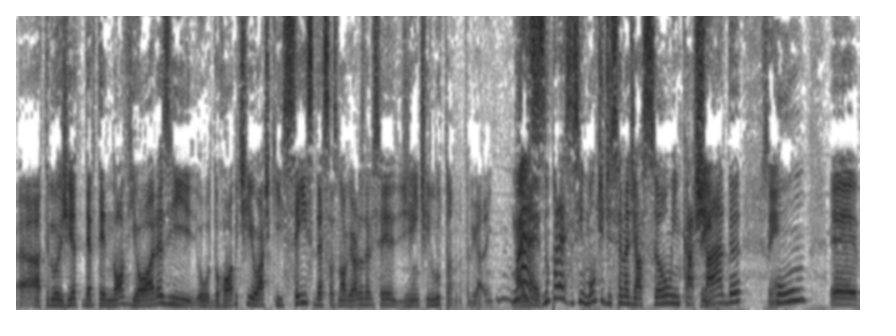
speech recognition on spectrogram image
a, a trilogia deve ter 9 horas e o do Hobbit, eu acho que 6 dessas 9 horas deve ser de gente lutando, tá ligado? Não, Mas- é, não parece assim, um monte de cena de ação encaixada Sim. com é,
